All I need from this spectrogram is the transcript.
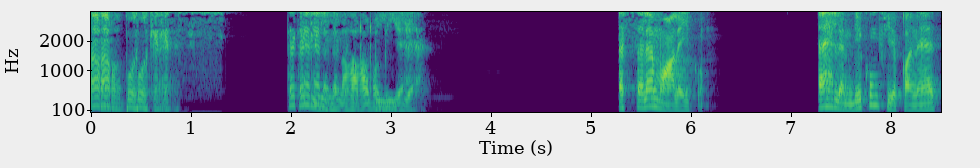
أرى بودكاست. تكلم العربية. السلام عليكم. أهلا بكم في قناة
